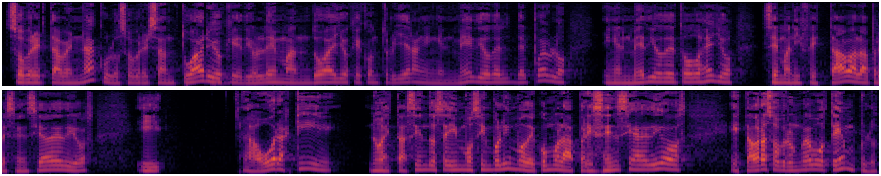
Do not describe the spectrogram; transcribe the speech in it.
sobre el tabernáculo, sobre el santuario que Dios les mandó a ellos que construyeran en el medio del, del pueblo, en el medio de todos ellos se manifestaba la presencia de Dios y ahora aquí nos está haciendo ese mismo simbolismo de cómo la presencia de Dios está ahora sobre un nuevo templo,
